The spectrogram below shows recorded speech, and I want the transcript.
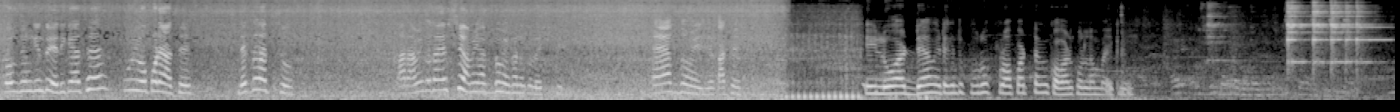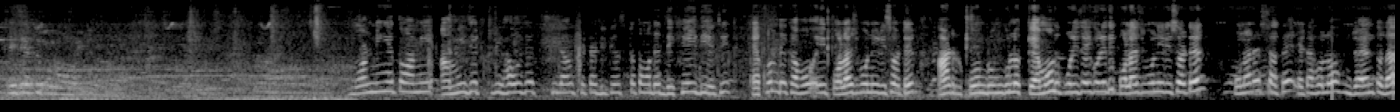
লোকজন কিন্তু এদিকে আছে ওই ওপরে আছে। দেখতে পাচ্ছ? আর আমি কোথায় এসেছি? আমি একদম এখানে চলে এসেছি। একদম এই যে কাছে। এই লোয়ার ড্যাম এটা কিন্তু পুরো প্রপারটা আমি কভার করলাম বাইক নিয়ে। মর্নিংয়ে তো আমি আমি যে ট্রি হাউসে ছিলাম সেটা ডিটেলসটা তোমাদের দেখিয়েই দিয়েছি। এখন দেখাবো এই পলাশবনি রিসর্টের আর কোন রুমগুলো কেমন পরিচয় করে দিই। পলাশবনি রিসর্টের ওনারের সাথে এটা হলো জয়ন্ত দা।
